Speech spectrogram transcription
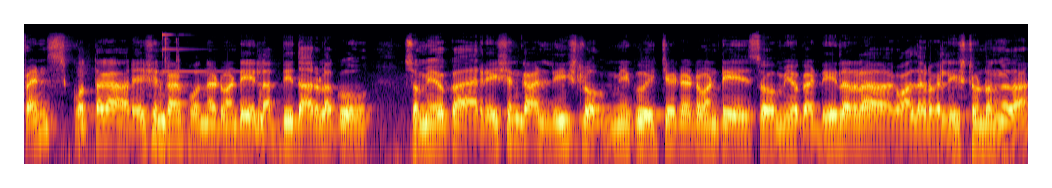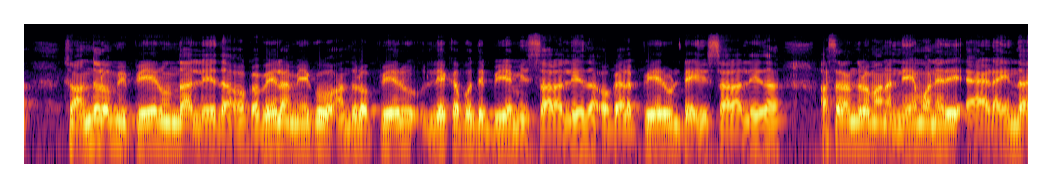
friends కొత్తగా రేషన్ కార్డ్ పొందినటువంటి లబ్ధిదారులకు సో మీ యొక్క రేషన్ కార్డ్ లిస్ట్లో మీకు ఇచ్చేటటువంటి సో మీ యొక్క డీలర్ల వాళ్ళ దగ్గర ఒక లిస్ట్ ఉంటుంది కదా. సో అందులో మీ పేరు ఉందా లేదా? ఒకవేళ మీకు అందులో పేరు లేకపోతే బియ్యం ఇస్తారా లేదా? ఒకవేళ పేరు ఉంటే ఇస్తారా లేదా? అసలు అందులో మన నేమ్ అనేది యాడ్ అయిందా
